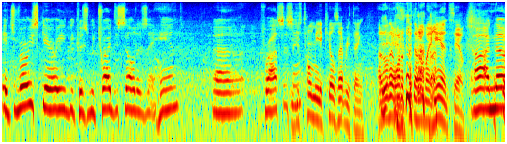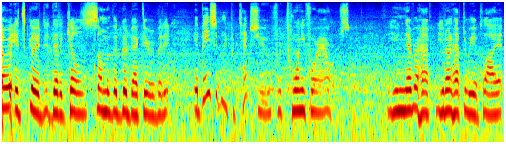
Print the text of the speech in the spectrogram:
It's very scary because we tried to sell it as a hand uh, You processing. just told me it kills everything. I don't know I want to put that on my hand, Sam. Uh, no, it's good that it kills some of the good bacteria, but it, it basically protects you for 24 hours. You never have, you don't have to reapply it.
